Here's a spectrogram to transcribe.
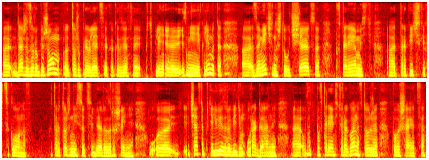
даже за рубежом э, тоже проявляется, как известно, э, изменение климата. Замечено, что учащаются повторяемость тропических циклонов которые тоже несут в себе разрушения. Э, часто по телевизору видим ураганы. Вот повторяемость ураганов тоже повышается.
